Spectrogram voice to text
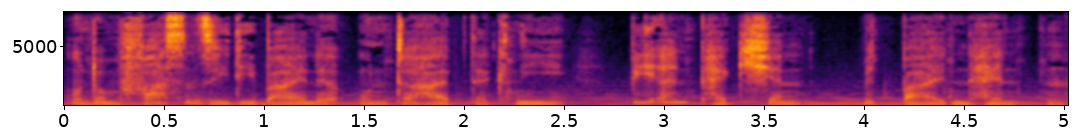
und umfassen Sie die Beine unterhalb der Knie wie ein Päckchen mit beiden Händen.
